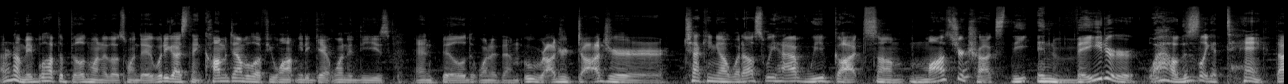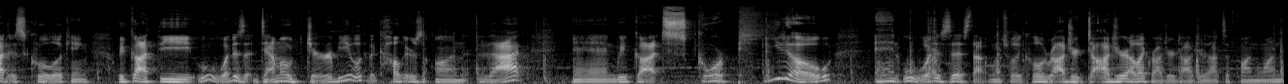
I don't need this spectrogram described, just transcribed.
I don't know. Maybe we'll have to build one of those one day. What do you guys think? Comment down below if you want me to get one of these and build one of them. Ooh, Roger Dodger. Checking out what else we have. We've got some monster trucks. The Invader. Wow, this is like a tank. That is cool looking. We've got the, ooh, what is it? Demo Derby. Look at the colors on that. And we've got Scorpedo and, ooh, what is this? That one's really cool. Roger Dodger. I like Roger Dodger. That's a fun one.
